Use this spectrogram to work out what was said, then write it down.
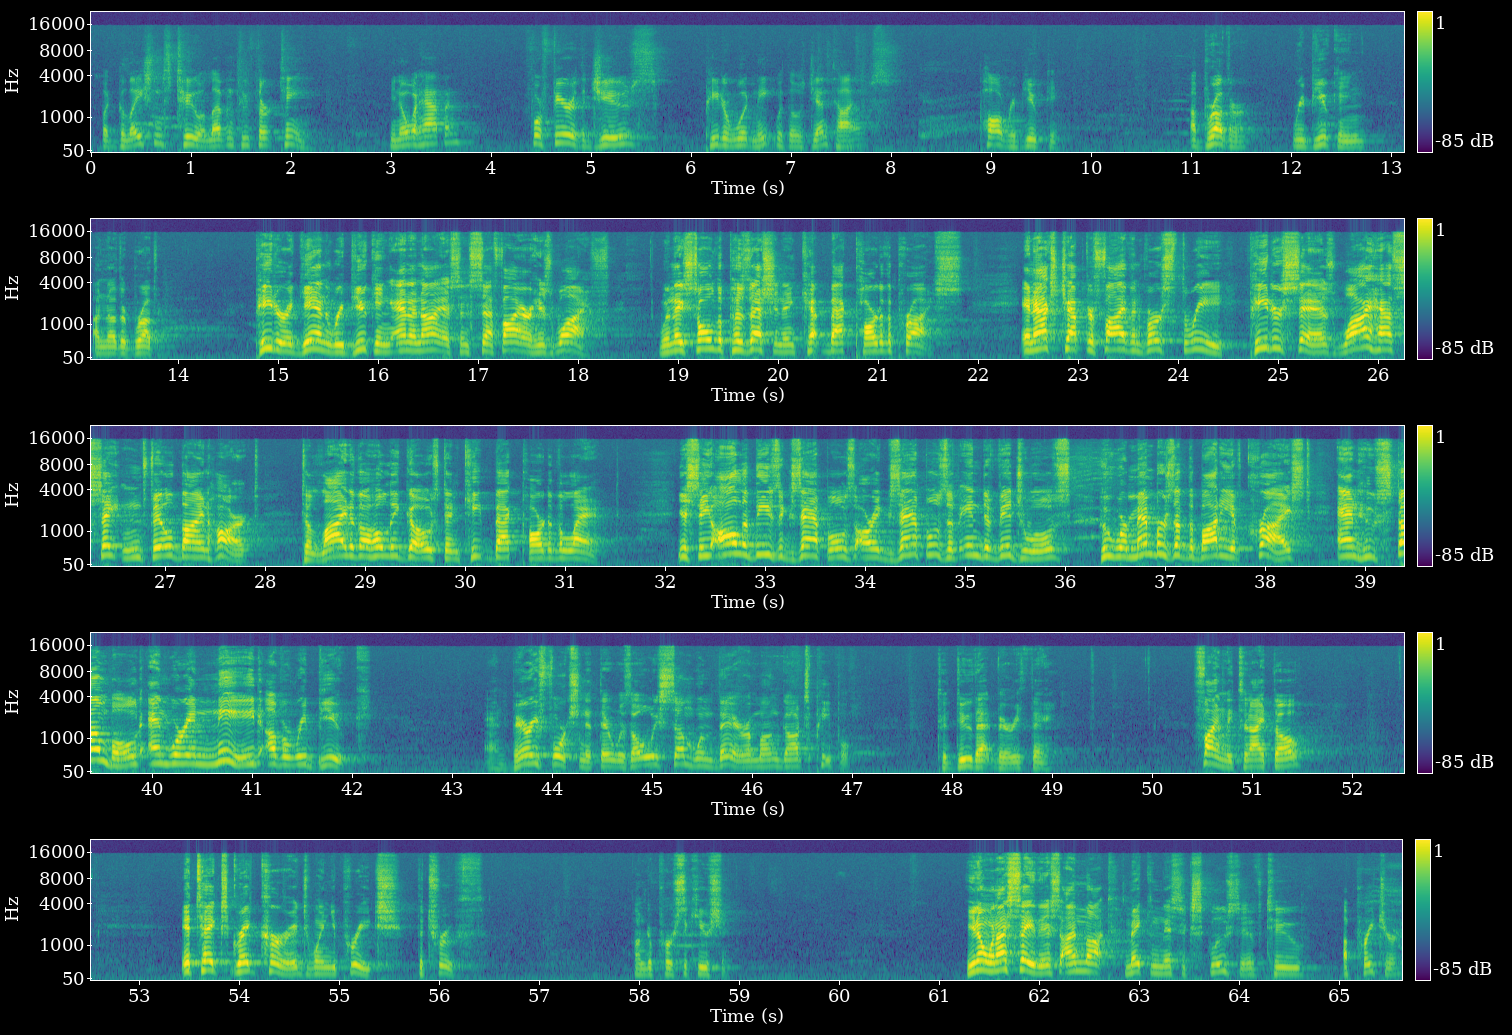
But Galatians 2 11 through 13, you know what happened? For fear of the Jews, Peter wouldn't eat with those Gentiles. Paul rebuked him. A brother rebuking another brother. Peter again rebuking Ananias and Sapphira, his wife, when they sold a possession and kept back part of the price. In Acts chapter 5 and verse 3, Peter says, Why hath Satan filled thine heart to lie to the Holy Ghost and keep back part of the land? You see, all of these examples are examples of individuals who were members of the body of Christ and who stumbled and were in need of a rebuke. And very fortunate, there was always someone there among God's people to do that very thing. Finally, tonight, though, it takes great courage when you preach the truth under persecution. You know, when I say this, I'm not making this exclusive to a preacher,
